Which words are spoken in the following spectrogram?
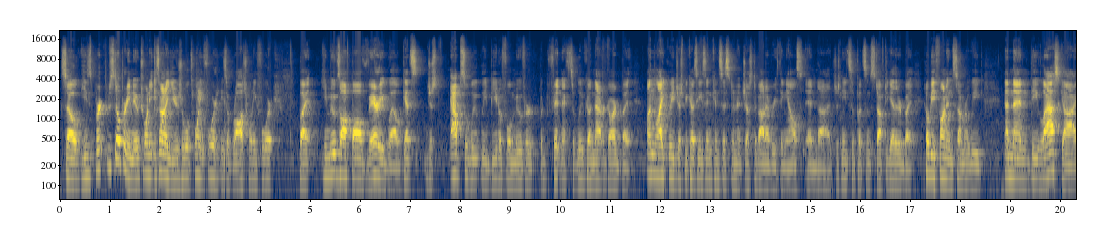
So he's still pretty new. 20. He's not a usual 24. He's a raw 24, but he moves off ball very well. Gets just absolutely beautiful mover. Would fit next to Luka in that regard, but unlikely just because he's inconsistent at just about everything else and uh, just needs to put some stuff together. But he'll be fun in summer league. And then the last guy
